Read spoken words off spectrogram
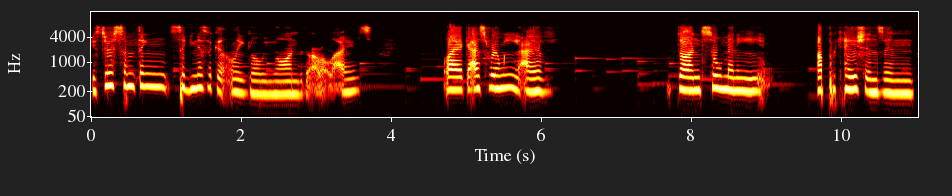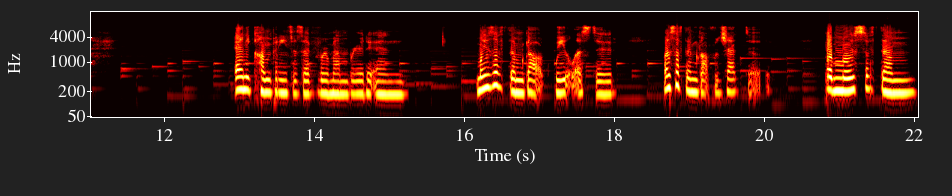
is there something significantly going on with our lives? Like, as for me, I've done so many applications in any companies as I've remembered, and most of them got waitlisted, most of them got rejected. but most of them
